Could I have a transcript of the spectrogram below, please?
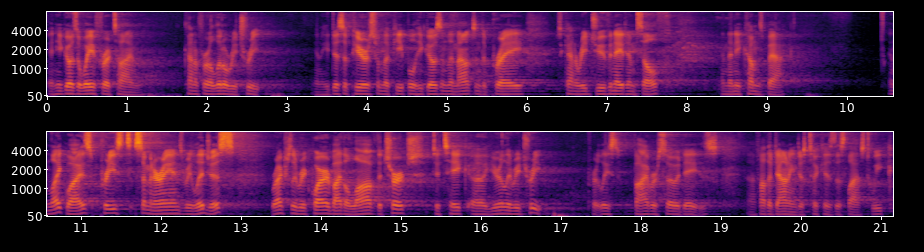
and he goes away for a time kind of for a little retreat. And he disappears from the people. He goes in the mountain to pray, to kind of rejuvenate himself, and then he comes back. And likewise, priests, seminarians, religious were actually required by the law of the church to take a yearly retreat for at least five or so days. Uh, Father Downing just took his this last week.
